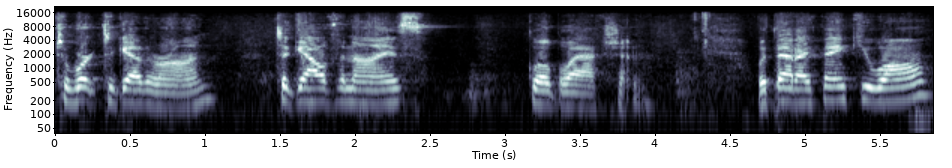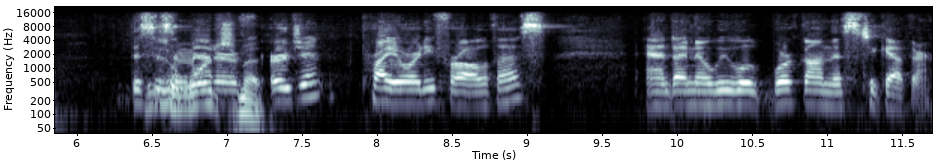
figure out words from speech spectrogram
to work together on to galvanize global action. With that, I thank you all. This He's is a a matter wordsmith. of urgent priority for all of us, and I know we will work on this together.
